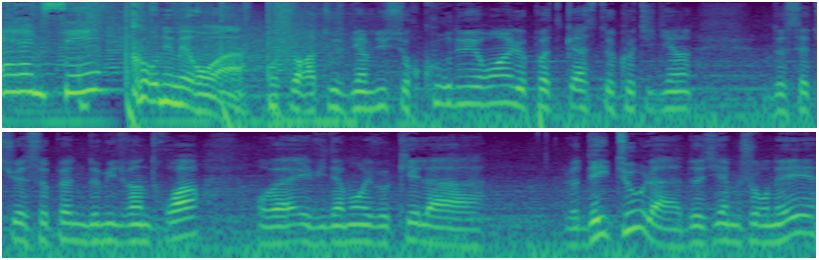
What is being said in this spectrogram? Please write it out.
RMC, Cours numéro 1. Bonsoir à tous, bienvenue sur Cours numéro 1, le podcast quotidien de cette US Open 2023. On va évidemment évoquer la, le Day 2, la deuxième journée,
